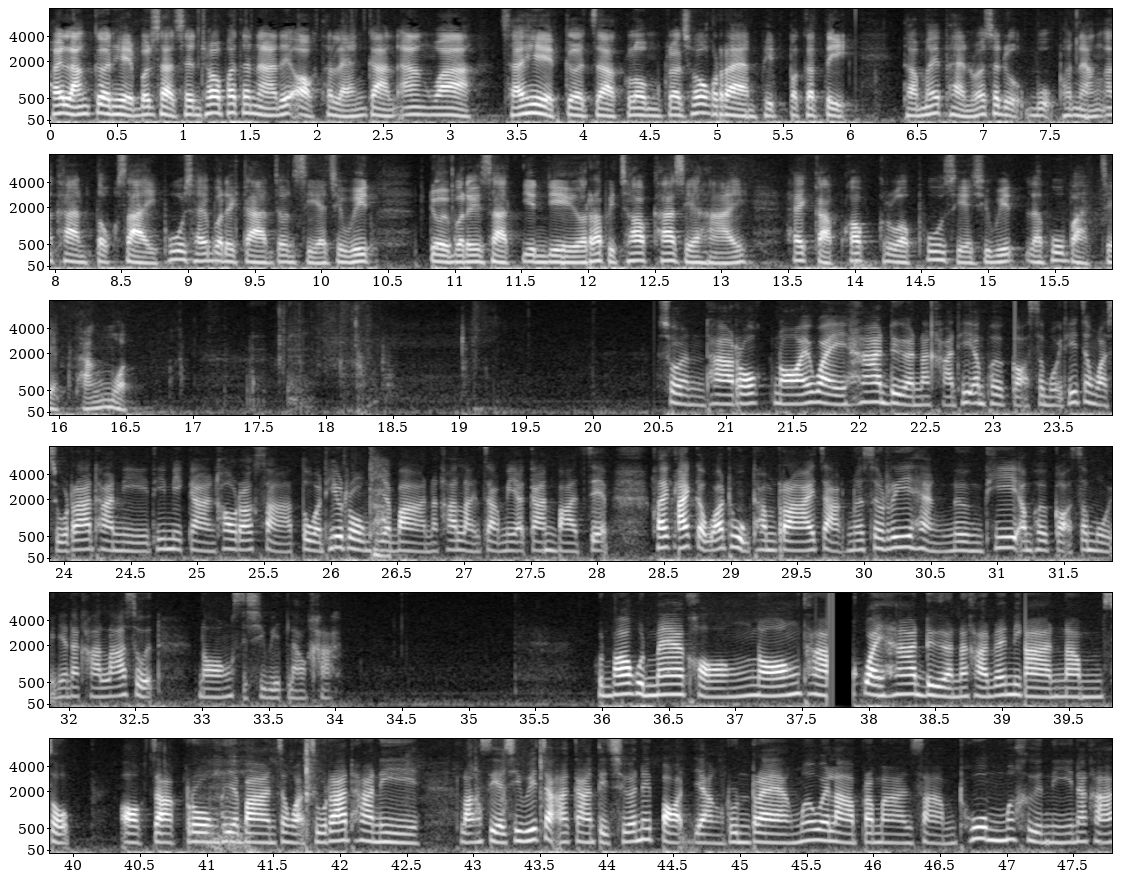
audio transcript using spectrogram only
ภายหลังเกิดเหตุบริษัทเซ็นทรัลพัฒนาได้ออกแถลงการอ้างว่าสาเหตุเกิดจากลมกระโชกแรงผิดปกติทำให้แผ่นวัสดุบุผนังอาคารตกใส่ผู้ใช้บริการจนเสียชีวิต โดยบริษัทยินดีรับผิดชอบค่าเสียหาย ให้กับครอบครัวผู้เสียชีวิตและผู้บาดเจ็บทั้งหมด ส่วนทารกน้อยวัย 5 เดือนนะคะ ที่อำเภอเกาะสมุยที่จังหวัดสุราษฎร์ธานีที่มีการเข้ารักษาตัวที่โรงพยาบาลนะคะ หลังจากมีอาการบาดเจ็บ คล้ายๆ กับว่าถูกทำร้ายจากเนอร์เซอรี่แห่งหนึ่งที่อำเภอเกาะสมุยเนี่ยนะคะ ล่าสุดน้องเสียชีวิตแล้วค่ะ คุณพ่อคุณแม่ของน้องทารกวัย 5 เดือนนะคะ ได้มีการนำศพออกจากโรงพยาบาลจังหวัดสุราษฎร์ธานี หลังเสียชีวิตจากอาการติดเชื้อในปอดอย่างรุนแรงเมื่อเวลาประมาณ3ทุ่มเมื่อคืนนี้นะคะ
